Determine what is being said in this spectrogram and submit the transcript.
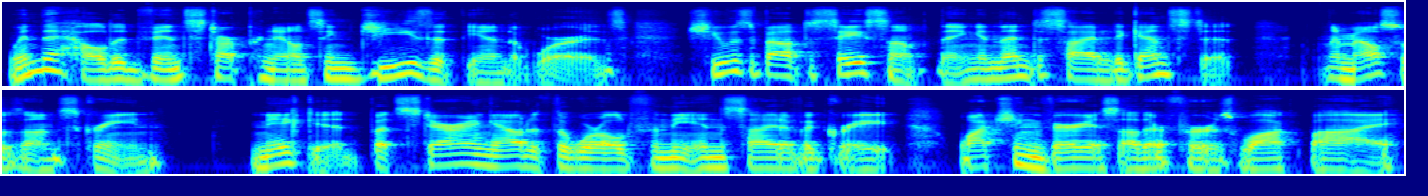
When the hell did Vince start pronouncing G's at the end of words? She was about to say something and then decided against it. The mouse was on screen naked, but staring out at the world from the inside of a grate, watching various other furs walk by.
